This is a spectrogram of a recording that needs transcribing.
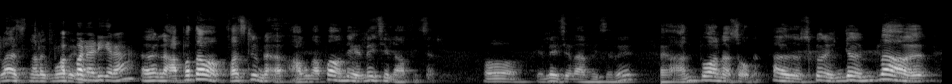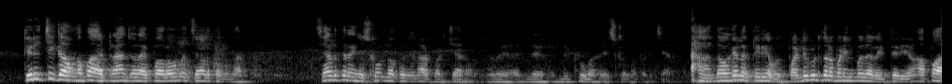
கிளாஸ் நடக்கும்போது. அப்பா நடிகரா? இல்லை அப்போ தான் ஃபஸ்ட்டு அவங்க அப்பா வந்து எல்ஐசியில் ஆஃபீஸர் ஓ. எல்ஐசியில் ஆஃபீஸரு அன்துவான் அசோகன். அது ஸ்கூல் இங்கே தான் திருச்சிக்கு அவங்க அப்பா ட்ரான்ஸ்ஃபர் ஆகி போகிறவங்க சேலத்தில் இருந்தாங்க. சேலத்தில் எங்கள் ஸ்கூலில் கொஞ்ச நாள் படித்தார் அவர். ஸ்கூலில் படித்தார் அந்த வகையில் தெரியும். பள்ளிக்கூடத்தில் படிக்கும்போது எனக்கு தெரியும். அப்பா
